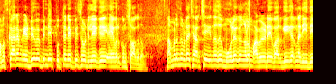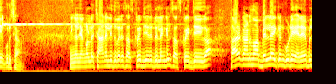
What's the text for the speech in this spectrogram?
നമസ്കാരം എഡ്യു വെബിന്റെ പുത്തൻ എപ്പിസോഡിലേക്ക് ഏവർക്കും സ്വാഗതം. നമ്മളിന്നിവിടെ ചർച്ച ചെയ്യുന്നത് മൂലകങ്ങളും അവയുടെ വർഗീകരണ രീതിയെക്കുറിച്ചാണ്. നിങ്ങൾ ഞങ്ങളുടെ ചാനൽ ഇതുവരെ സബ്സ്ക്രൈബ് ചെയ്തിട്ടില്ലെങ്കിൽ സബ്സ്ക്രൈബ് ചെയ്യുക. താഴെ കാണുന്ന ആ ബെൽ ഐക്കൺ കൂടി എനേബിൾ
